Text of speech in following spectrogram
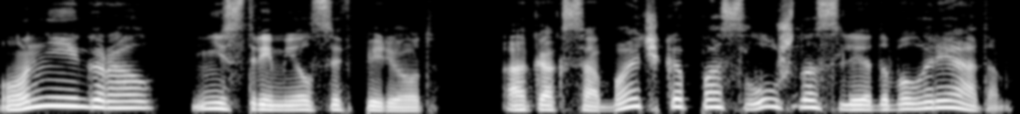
Он не играл, не стремился вперед, а как собачка послушно следовал рядом.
